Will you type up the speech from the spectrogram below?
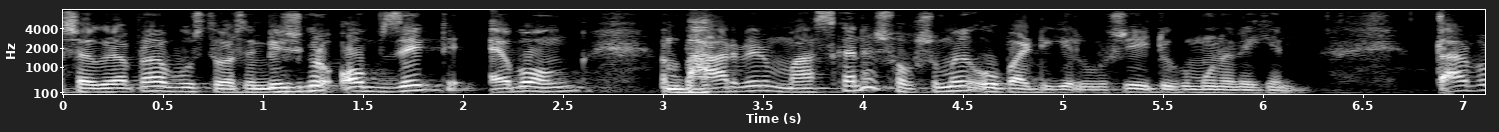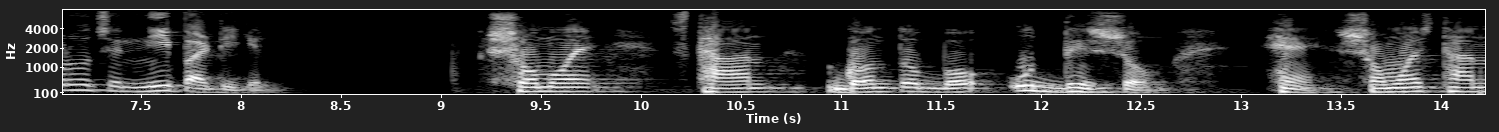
আশা করি আপনারা বুঝতে পারছেন। বিশেষ করে অবজেক্ট এবং ভার্বের মাঝখানে সবসময় ও পার্টিকেল বসে, এইটুকু মনে রেখেন। তারপর হচ্ছে নি পার্টিকেল সময়, স্থান, গন্তব্য, উদ্দেশ্য। হ্যাঁ সময়, স্থান,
